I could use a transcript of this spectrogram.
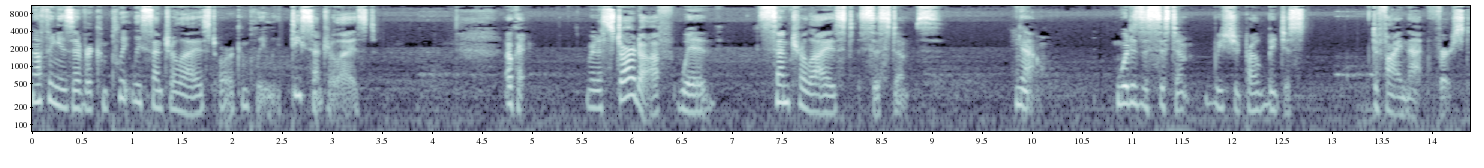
nothing is ever completely centralized or completely decentralized. Okay, we're going to start off with centralized systems. Now, what is a system? We should probably just define that first.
